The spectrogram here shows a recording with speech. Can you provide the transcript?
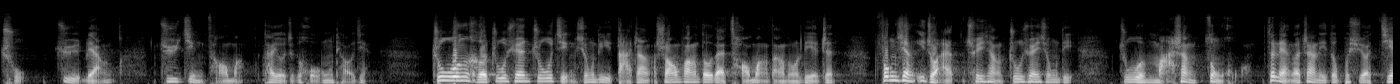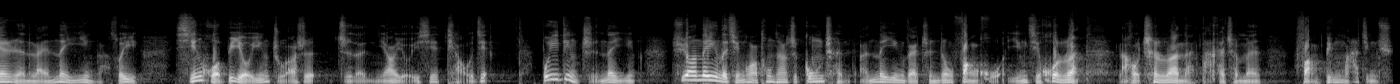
础聚粮，居境草莽，他有这个火攻条件。朱温和朱宣、朱景兄弟打仗，双方都在草莽当中列阵，风向一转，吹向朱宣兄弟，朱温马上纵火。这两个战例都不需要奸人来内应啊，所以行火必有因，主要是指的你要有一些条件，不一定指内应。需要内应的情况，通常是攻城啊，内应在城中放火，引起混乱，然后趁乱呢打开城门，放兵马进去。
